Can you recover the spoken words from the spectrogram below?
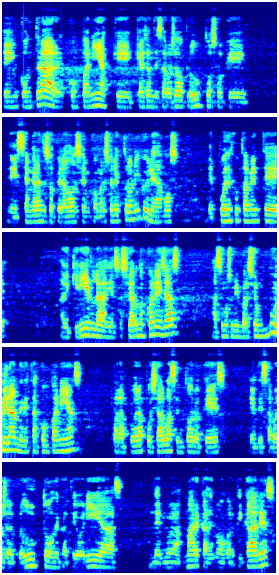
encontrar compañías que, hayan desarrollado productos o que eh, sean grandes operadores en comercio electrónico y les damos, después de justamente adquirirlas y asociarnos con ellas, hacemos una inversión muy grande en estas compañías para poder apoyarlas en todo lo que es el desarrollo de productos, de categorías, de nuevas marcas, de nuevos verticales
